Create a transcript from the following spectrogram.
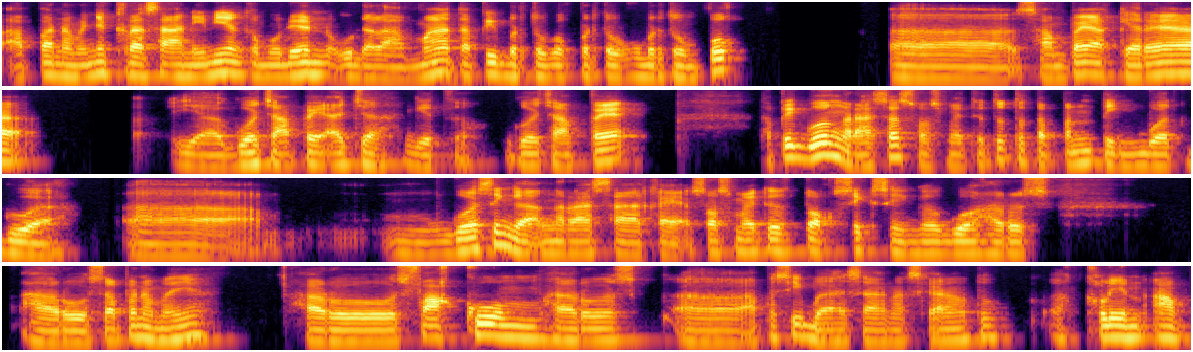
apa namanya keresahan ini yang kemudian udah lama tapi bertumpuk bertumpuk bertumpuk uh, sampai akhirnya ya gue capek aja gitu. Gue capek tapi gue ngerasa sosmed itu tetap penting buat gue uh, gue sih nggak ngerasa kayak sosmed itu toxic sehingga gue harus harus apa namanya harus vakum harus uh, apa sih bahasa anak sekarang tuh uh, clean up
